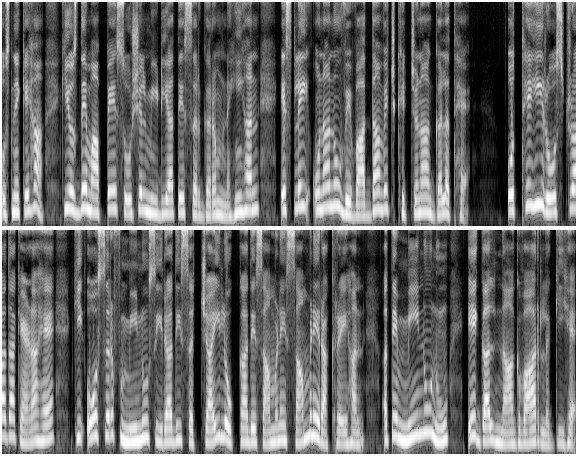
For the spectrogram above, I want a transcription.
ਉਸਨੇ ਕਿਹਾ ਕਿ ਉਸਦੇ ਮਾਪੇ ਸੋਸ਼ਲ ਮੀਡੀਆ ਤੇ ਸਰਗਰਮ ਨਹੀਂ ਹਨ, ਇਸ ਲਈ ਉਹਨਾਂ ਨੂੰ ਵਿਵਾਦਾਂ ਵਿੱਚ ਖਿੱਚਣਾ ਗਲਤ ਹੈ। ਉੱਥੇ ਹੀ ਰੋਸਟਰਾ ਦਾ ਕਹਿਣਾ ਹੈ ਕਿ ਉਹ ਸਿਰਫ ਮੀਨੂ ਸੀਰਾ ਦੀ ਸੱਚਾਈ ਲੋਕਾਂ ਦੇ ਸਾਹਮਣੇ ਸਾਹਮਣੇ ਰੱਖ ਰਹੇ ਹਨ ਅਤੇ ਮੀਨੂ ਨੂੰ ਇਹ ਗੱਲ ਨਾਗਵਾਰ ਲੱਗੀ ਹੈ।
